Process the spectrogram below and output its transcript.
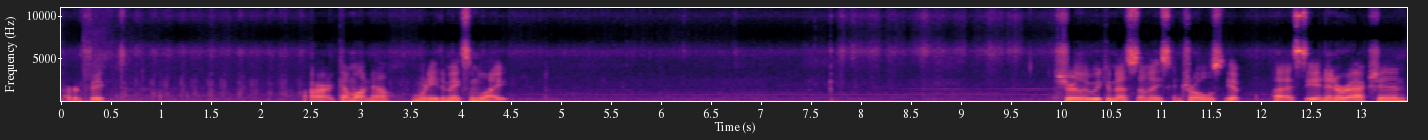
Perfect. Alright, come on now. We need to make some light. Surely we can mess some of these controls. Yep, I see an interaction.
